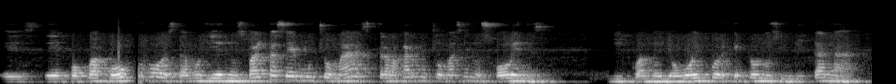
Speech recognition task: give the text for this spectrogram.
este, poco a poco estamos viendo, nos falta hacer mucho más, trabajar mucho más en los jóvenes, y cuando yo voy, por ejemplo, nos invitan a,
